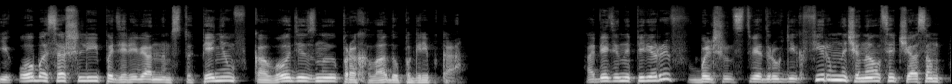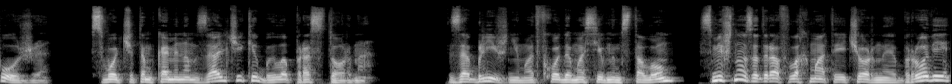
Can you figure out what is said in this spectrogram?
и оба сошли по деревянным ступеням в колодезную прохладу погребка. Обеденный перерыв в большинстве других фирм начинался часом позже. В сводчатом каменном зальчике было просторно. За ближним от входа массивным столом, смешно задрав лохматые черные брови,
